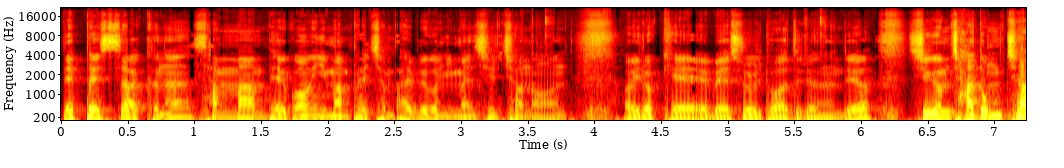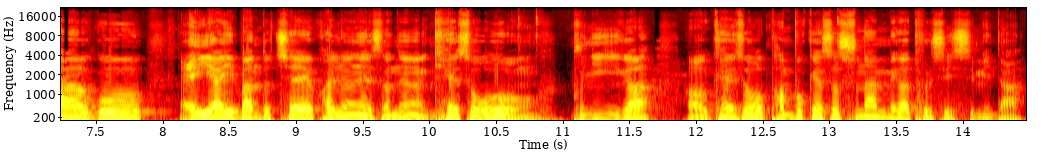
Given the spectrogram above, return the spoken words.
네페스아크는 31,100원, 28,800원, 27,000원 어, 이렇게 매수를 도와드렸는데요. 지금 자동차하고 AI 반도체 관련해서는 계속 분위기가 어, 계속 반복해서 순환미가 돌 수 있습니다.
